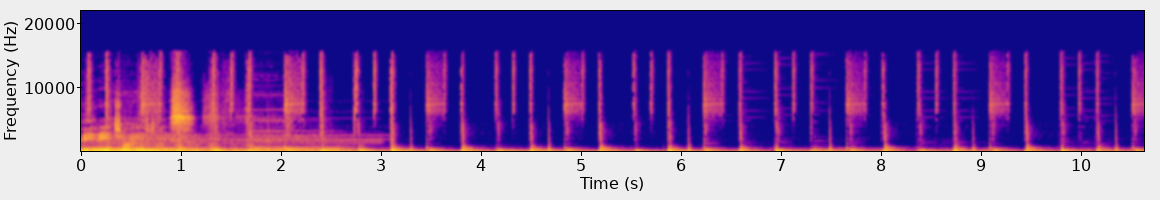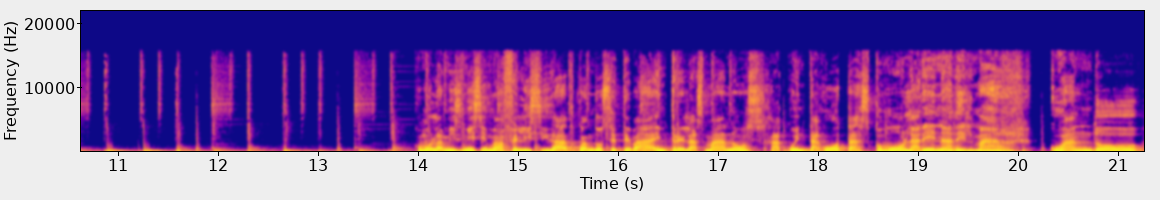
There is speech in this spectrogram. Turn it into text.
Derecho Remix. como la mismísima felicidad cuando se te va entre las manos a cuentagotas, como la arena del mar cuando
